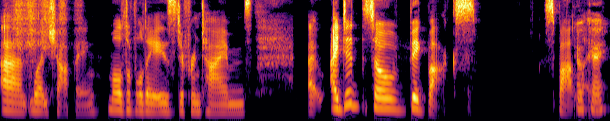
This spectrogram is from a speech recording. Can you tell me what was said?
um, went shopping multiple days, different times. I, I did, so big box spotlight. Okay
